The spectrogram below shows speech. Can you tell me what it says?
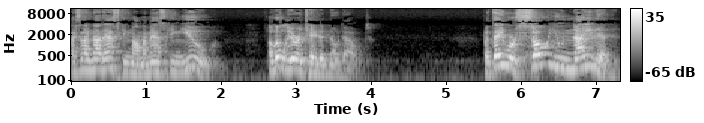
I said, I'm not asking mom, I'm asking you. A little irritated, no doubt. But they were so united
